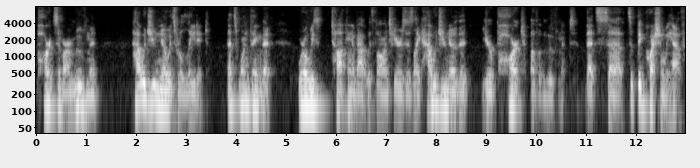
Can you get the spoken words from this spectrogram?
parts of our movement, how would you know it's related? That's one thing that we're always talking about with volunteers is like, how would you know that you're part of a movement? That's uh, it's a big question we have.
